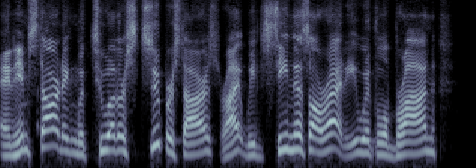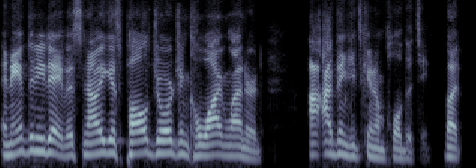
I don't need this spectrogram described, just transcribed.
And him starting with two other superstars, right? We've seen this already with LeBron and Anthony Davis. Now he gets Paul George and Kawhi Leonard. I, I think he's going to implode the team, but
